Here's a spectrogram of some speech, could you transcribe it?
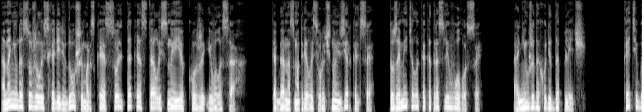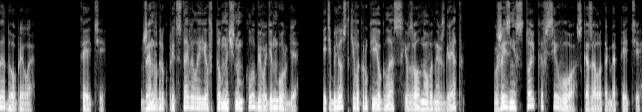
Она не удосужилась сходить в душ, и морская соль так и осталась на ее коже и волосах. Когда она смотрелась в ручное зеркальце, то заметила, как отросли волосы. Они уже доходят до плеч. Кэти бы одобрила. Кэти. Джен вдруг представила ее в том ночном клубе в Эдинбурге. Эти блестки вокруг ее глаз и взволнованный взгляд. «В жизни столько всего», — сказала тогда Кэти.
